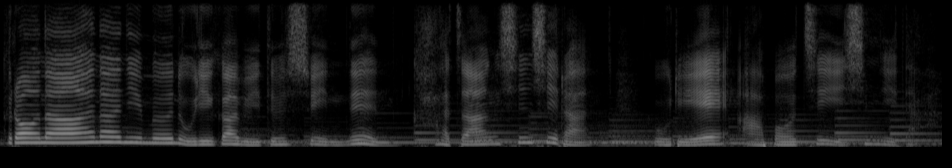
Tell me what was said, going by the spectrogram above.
그러나 하나님은 우리가 믿을 수 있는 가장 신실한 우리의 아버지이십니다.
